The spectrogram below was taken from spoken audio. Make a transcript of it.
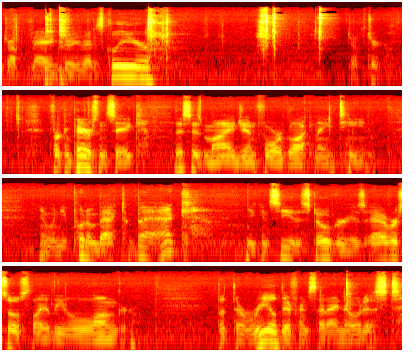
drop the you that it's clear. Drop the trigger. For comparison's sake, this is my Gen 4 Glock 19. And when you put them back to back, you can see the Stoeger is ever so slightly longer. But the real difference that I noticed,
